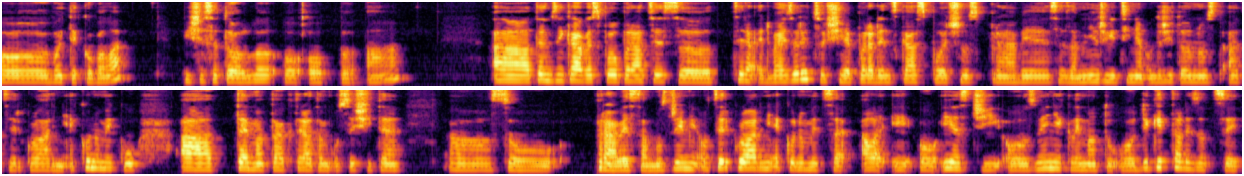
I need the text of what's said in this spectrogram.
o Vojte Kovala. Píše se to L-O-O-P-A. A ten vzniká ve spolupráci s Cira Advisory, což je poradenská společnost právě se zaměřující na udržitelnost a cirkulární ekonomiku. A témata, která tam uslyšíte, jsou právě samozřejmě o cirkulární ekonomice, ale i o ESG, o změně klimatu, o digitalizaci,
